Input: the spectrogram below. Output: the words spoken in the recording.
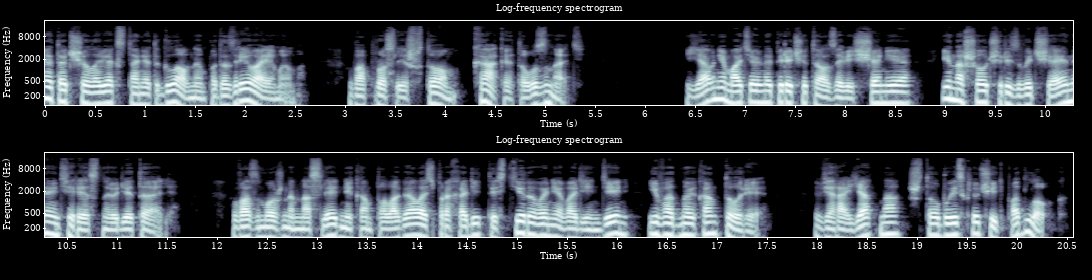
Этот человек станет главным подозреваемым. Вопрос лишь в том, как это узнать. Я внимательно перечитал завещание и нашел чрезвычайно интересную деталь. Возможным наследникам полагалось проходить тестирование в один день и в одной конторе, вероятно, чтобы исключить подлог.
